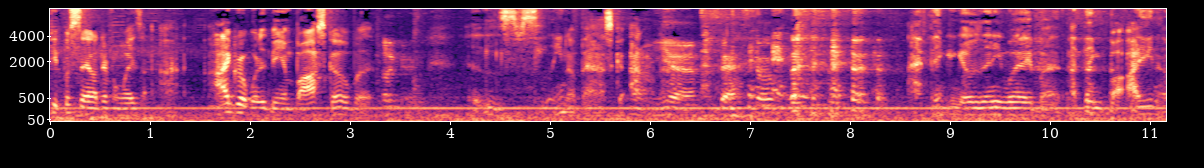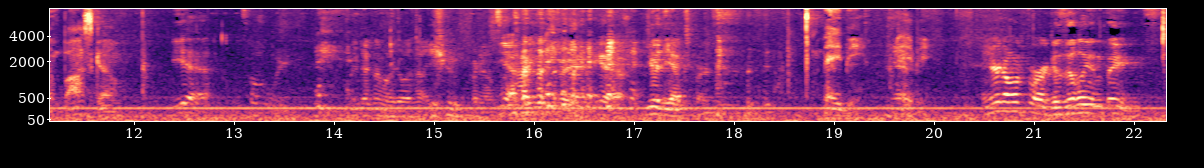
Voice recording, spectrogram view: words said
People say it all different ways. I, I grew up with it being Bosco, but Okay. Selena Basco. I don't know. Yeah, Basco. I think it goes anyway, but I think Bo- I, you know Bosco. yeah, totally. I definitely want to go with how you pronounce it. Yeah, you yeah. You're the expert. Maybe, Yeah. maybe. And you're known for a gazillion things.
